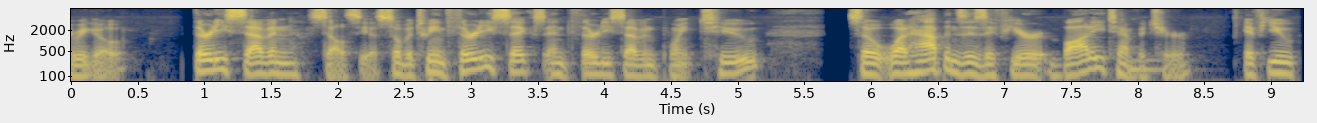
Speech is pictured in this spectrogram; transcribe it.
Here we go. 37 Celsius. So between 36 and 37.2. So what happens is if your body temperature, if you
